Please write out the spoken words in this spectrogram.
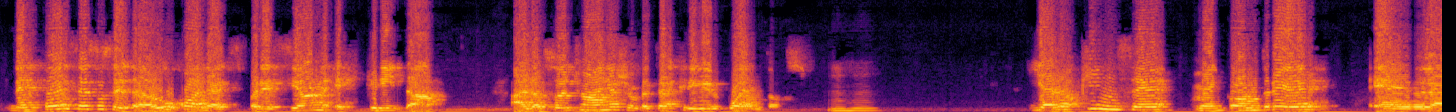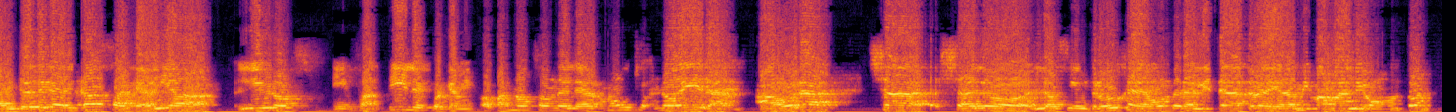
Después eso se tradujo a la expresión escrita. A los ocho años yo empecé a escribir cuentos. Y a los 15 me encontré en la biblioteca de casa que había libros infantiles, porque mis papás no son de leer mucho, no eran, ahora ya, ya lo, los introduje en el mundo de la literatura y ahora mi mamá lee un montón.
